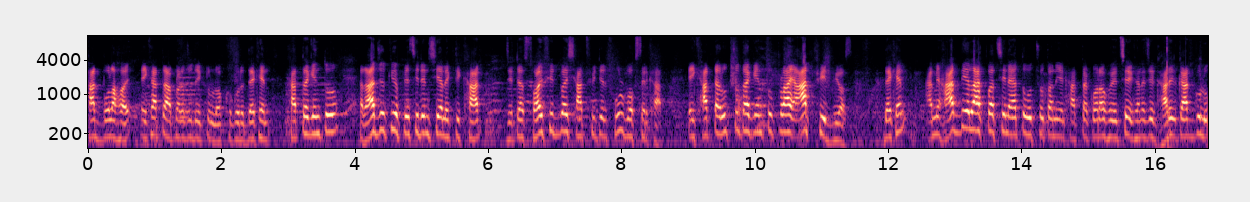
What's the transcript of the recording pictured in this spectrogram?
খাট বলা হয়। এই খাটটা আপনারা যদি একটু লক্ষ্য করে দেখেন, খাটটা কিন্তু রাজকীয় প্রেসিডেন্সিয়াল একটি খাট, যেটা ছয় ফিট বাই সাত ফিটের ফুল বক্সের খাট। এই খাটটার উচ্চতা কিন্তু প্রায় আট ফিট ভিওস দেখেন, আমি হাত দিয়ে লাগ পাচ্ছি না, এত উচ্চতা নিয়ে খাটটা করা হয়েছে। এখানে যে ঘাড়ির কাঠগুলো,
